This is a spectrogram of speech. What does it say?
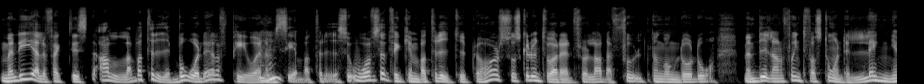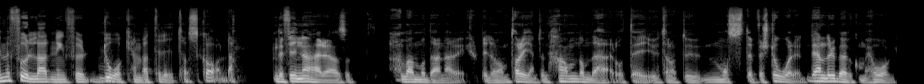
men det gäller faktiskt alla batterier, både LFP och NMC-batterier. Så oavsett vilken batterityp du har så ska du inte vara rädd för att ladda fullt någon gång då och då. Men bilarna får inte vara stående länge med full laddning för då kan batteriet ta skada. Det fina här är alltså att alla moderna elbilar de tar egentligen hand om det här åt dig utan att du måste förstå det. Det enda du behöver komma ihåg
